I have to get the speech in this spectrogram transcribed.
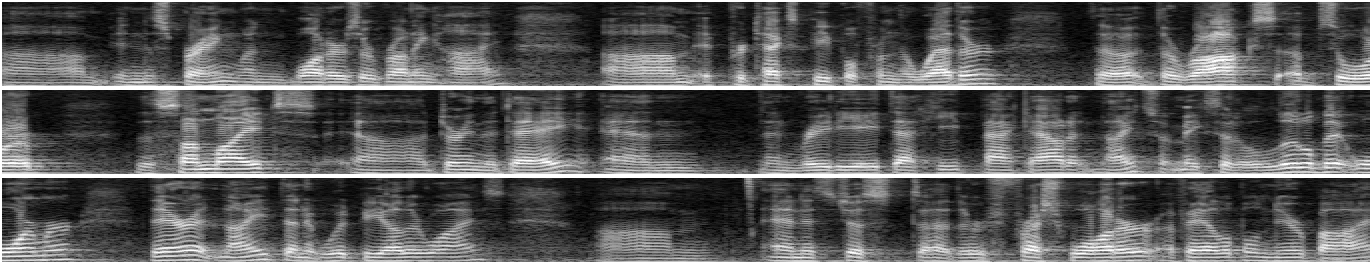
um, in the spring when waters are running high. Um, it protects people from the weather. The, the rocks absorb the sunlight uh, during the day and then radiate that heat back out at night. So it makes it a little bit warmer there at night than it would be otherwise. Um, and it's just, uh, there's fresh water available nearby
